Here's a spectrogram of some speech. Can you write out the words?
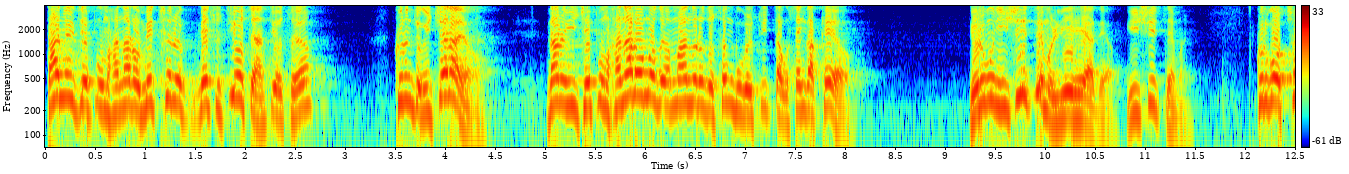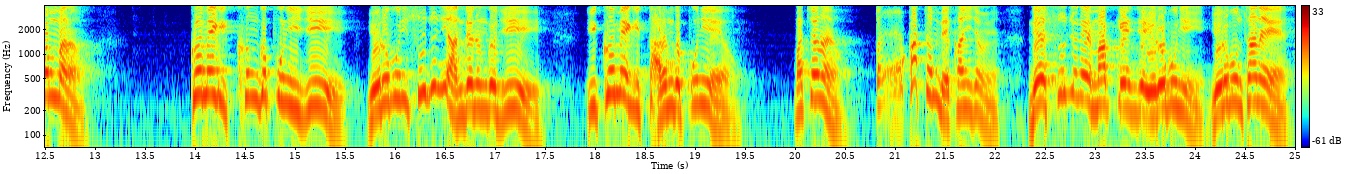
단일 제품 하나로 몇천억 매출 뛰었어요 안 뛰었어요? 그런 적 있잖아요. 나는 이 제품 하나로만으로도 걸수 있다고 생각해요. 여러분이 이 시스템을 이해해야 돼요. 이 시스템을. 그리고 천만 원. 금액이 큰 것 뿐이지 여러분이 수준이 안 되는 거지 이 금액이 다른 것 뿐이에요. 맞잖아요. 똑같은 메커니즘이에요. 내 수준에 맞게 이제 여러분이 여러분 산에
